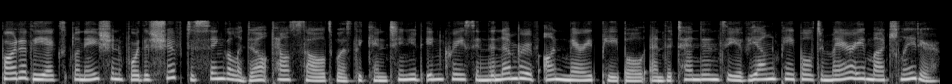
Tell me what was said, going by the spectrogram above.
Part of the explanation for the shift to single adult households was the continued increase in the number of unmarried people and the tendency of young people to marry much later.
